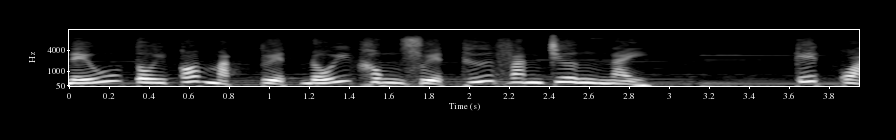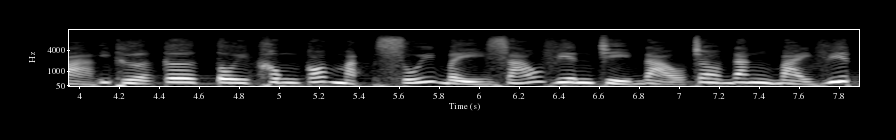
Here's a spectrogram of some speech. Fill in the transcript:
nếu tôi có mặt tuyệt đối không duyệt thứ văn chương này, kết quả thừa cơ tôi không có mặt suối bảy giáo viên chỉ đạo cho đăng bài viết.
